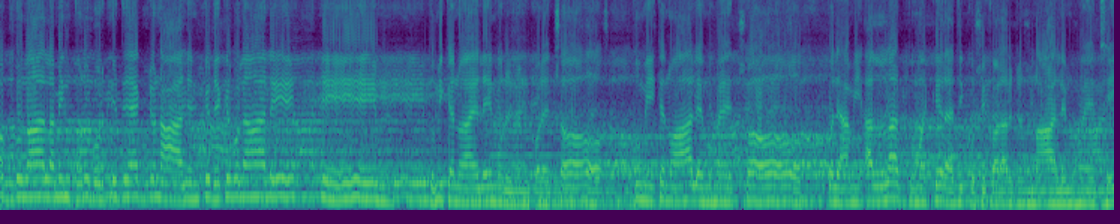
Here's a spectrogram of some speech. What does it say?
রব্বুল আলামিন পরবর্তীতে একজন আলেমকে ডেকে বলে, আলেম তুমি কেন আলেম অর্জন করেছ? তুমি কেন আলেম হয়েছ? বলে, আমি আল্লাহ তোমাকে রাজি খুশি করার জন্য আলেম হয়েছি।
